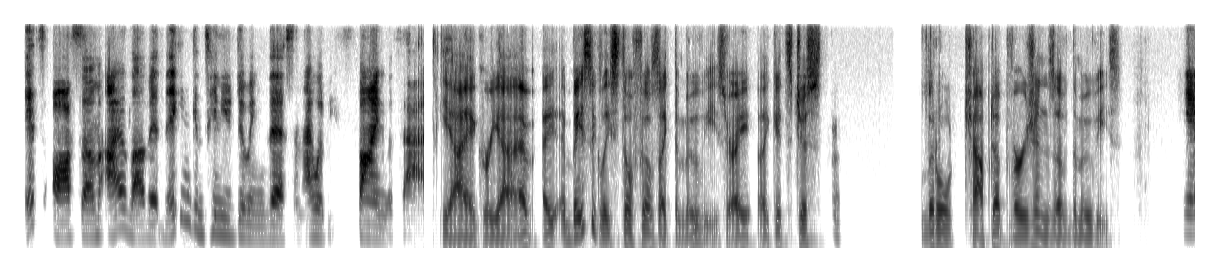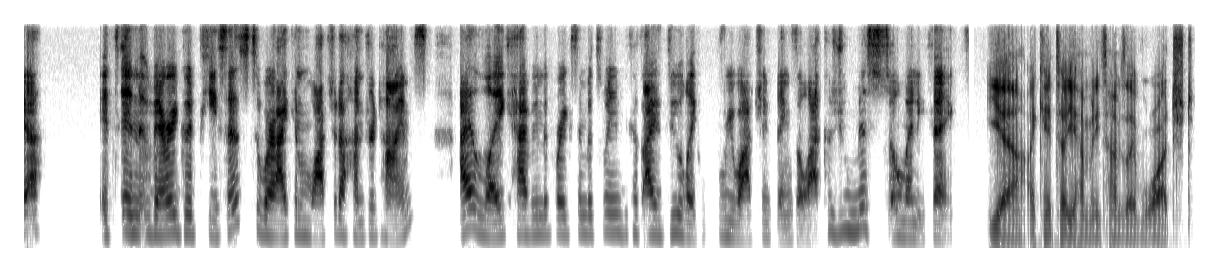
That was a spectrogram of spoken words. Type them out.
it's awesome. I love it. They can continue doing this, and I would be fine with that. Yeah, I agree. I, I it basically still feels like the movies, right? Like it's just hmm. little chopped up versions of the movies. Yeah, it's in very good pieces to where I can watch it a hundred times. I like having the breaks in between because I do like rewatching things a lot because you miss so many things. Yeah, I can't tell you how many times I've watched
